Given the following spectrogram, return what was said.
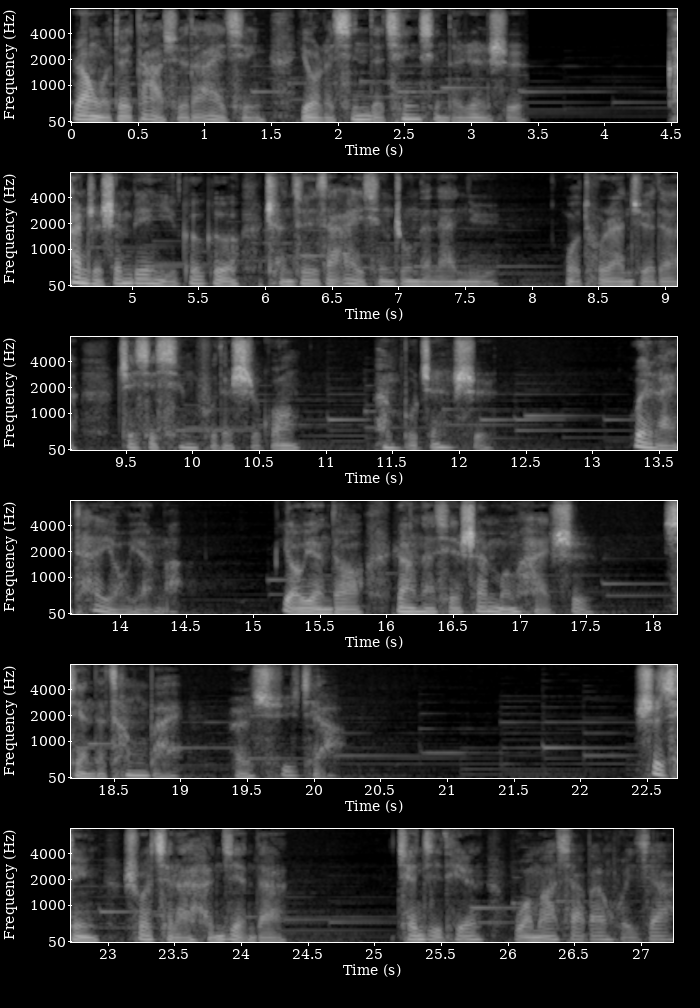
让我对大学的爱情有了新的清醒的认识。看着身边一个个沉醉在爱情中的男女。我突然觉得这些幸福的时光很不真实，未来太遥远了，遥远到让那些山盟海誓显得苍白而虚假。事情说起来很简单，前几天我妈下班回家，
